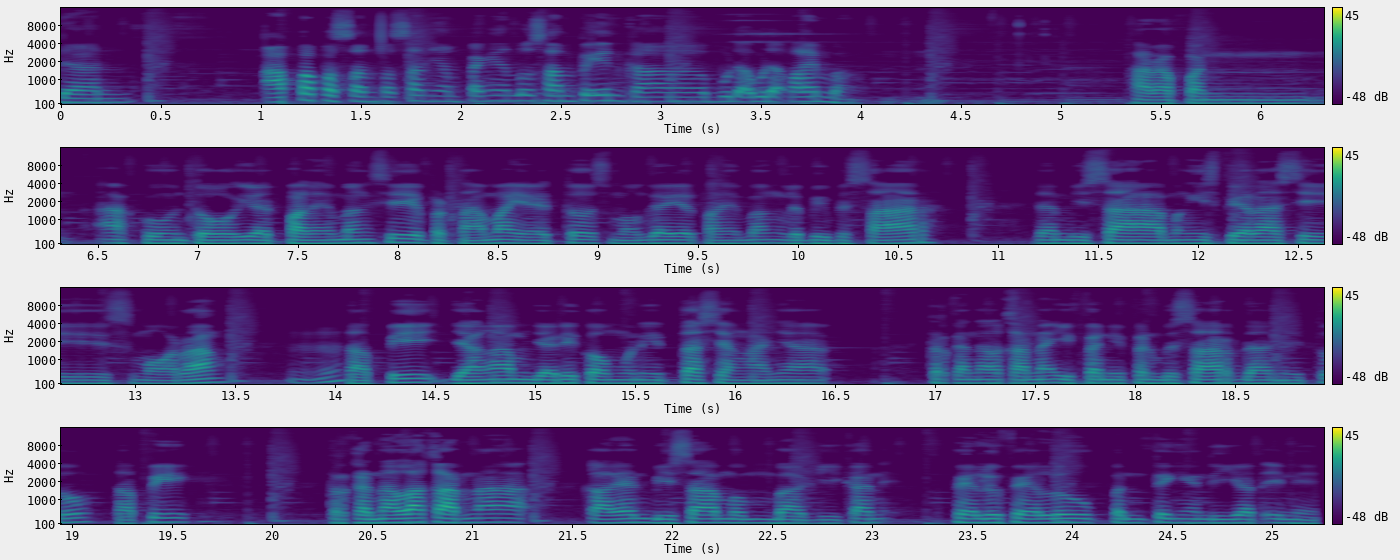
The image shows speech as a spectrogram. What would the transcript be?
dan apa pesan-pesan yang pengen lo sampein ke budak-budak Palembang? Harapan aku untuk Yacht Palembang sih pertama yaitu semoga Yacht Palembang lebih besar dan bisa menginspirasi semua orang. Mm-mm. Tapi jangan menjadi komunitas yang hanya terkenal karena event-event besar dan itu, tapi terkenallah karena kalian bisa membagikan value-value penting yang di yacht ini.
